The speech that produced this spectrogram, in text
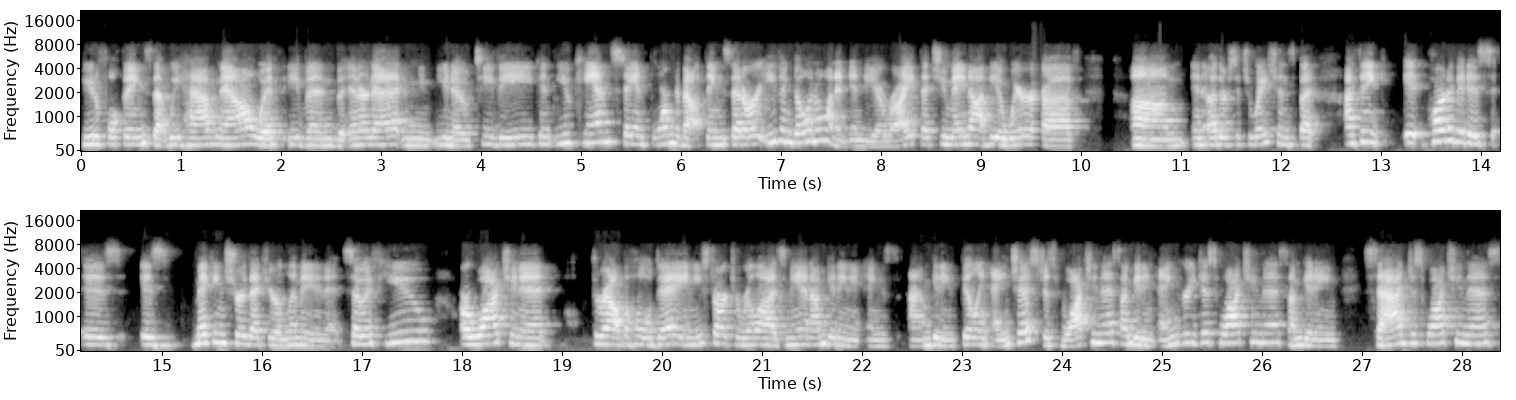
beautiful things that we have now with even the internet and you know TV. You can you can stay informed about things that are even going on in India, right? That you may not be aware of um, in other situations. But I think it part of it is is is making sure that you're limiting it. So if you are watching it throughout the whole day and you start to realize man i'm getting i'm getting feeling anxious just watching this. I'm getting angry just watching this. I'm getting sad just watching this.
